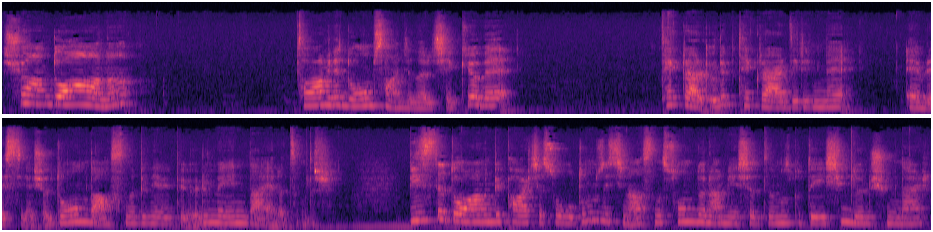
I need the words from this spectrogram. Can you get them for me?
Şu an doğa ana tamamıyla doğum sancıları çekiyor ve tekrar ölüp tekrar dirilme evresi yaşıyor. Doğum da aslında bir nevi bir ölüm ve yeniden yaratımdır. Biz de doğanın bir parçası olduğumuz için aslında son dönem yaşadığımız bu değişim dönüşümler,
